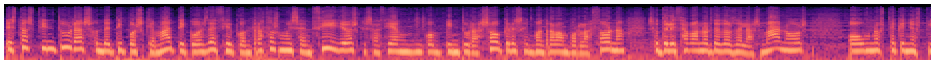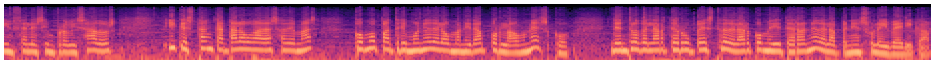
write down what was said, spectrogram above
Estas pinturas son de tipo esquemático, es decir, con trazos muy sencillos que se hacían con pinturas ocres, se encontraban por la zona, se utilizaban los dedos de las manos o unos pequeños pinceles improvisados y que están catalogadas además como Patrimonio de la Humanidad por la UNESCO, dentro del arte rupestre del arco mediterráneo de la península ibérica.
